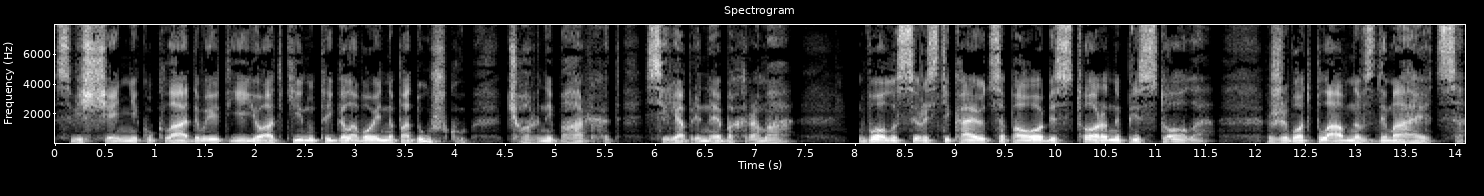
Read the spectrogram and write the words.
Священник укладывает ее откинутой головой на подушку, черный бархат, серебряная бахрома. Волосы растекаются по обе стороны престола. Живот плавно вздымается,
